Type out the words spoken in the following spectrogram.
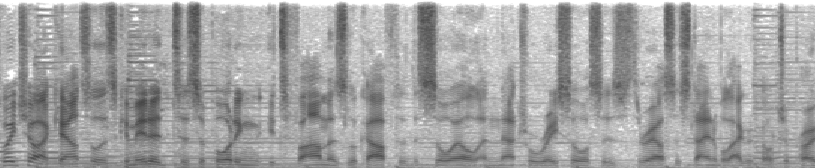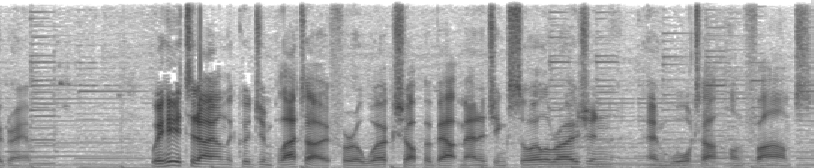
Tweed Shire Council is committed to supporting its farmers look after the soil and natural resources through our Sustainable Agriculture program. We're here today on the Cudgen Plateau for a workshop about managing soil erosion and water on farms.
